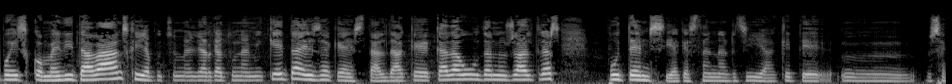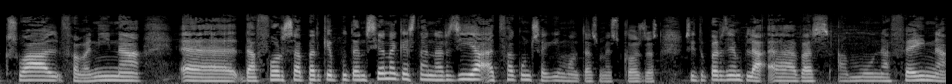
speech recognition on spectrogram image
pues, com he dit abans, que ja potser m'he allargat una miqueta, és aquesta, el de que cada un de nosaltres potència aquesta energia que té mm, sexual, femenina, eh, de força, perquè potenciant aquesta energia et fa aconseguir moltes més coses. Si tu, per exemple, eh, vas amb una feina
